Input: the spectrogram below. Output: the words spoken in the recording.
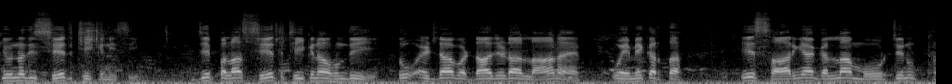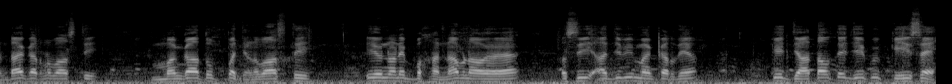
ਕਿ ਉਹਨਾਂ ਦੀ ਸਿਹਤ ਠੀਕ ਨਹੀਂ ਸੀ। ਜੇ ਭਲਾ ਸਿਹਤ ਠੀਕ ਨਾ ਹੁੰਦੀ, ਤਾਂ ਐਡਾ ਵੱਡਾ ਜਿਹੜਾ ਐਲਾਨ ਹੈ, ਉਹ ਐਵੇਂ ਕਰਤਾ। ਇਹ ਸਾਰੀਆਂ ਗੱਲਾਂ ਮੋਰਚੇ ਨੂੰ ਠੰਡਾ ਕਰਨ ਵਾਸਤੇ, ਮੰਗਾਂ ਤੋਂ ਭੱਜਣ ਵਾਸਤੇ, ਇਹ ਉਹਨਾਂ ਨੇ ਬਹਾਨਾ ਬਣਾਇਆ ਹੋਇਆ ਹੈ। ਅਸੀਂ ਅੱਜ ਵੀ ਮੰਗ ਕਰਦੇ ਹਾਂ ਕਿ ਜਾਂ ਤਾਂ ਉਤੇ ਜੇ ਕੋਈ ਕੇਸ ਹੈ,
